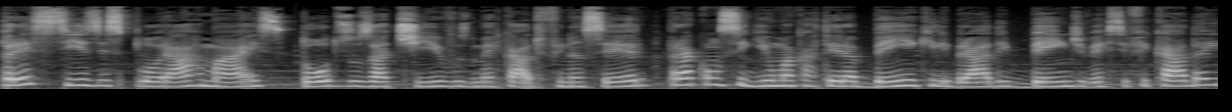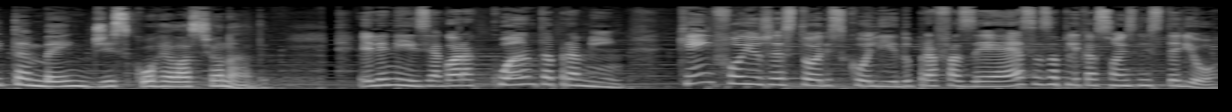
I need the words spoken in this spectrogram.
precisa explorar mais todos os ativos do mercado financeiro para conseguir uma carteira bem equilibrada e bem diversificada e também descorrelacionada. Helenise, agora conta para mim, quem foi o gestor escolhido para fazer essas aplicações no exterior?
